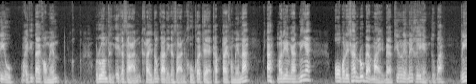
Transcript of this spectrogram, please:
ติวไว้ที่ใต้คอมเมนต์ รวมถึงเอกสารใครต้องการเอกสารครูก็แจกครับใต้คอมเมนต์นะอะมาเรียนกันนี่ไงโอเปอเรชันรูปแบบใหม่แบบที่นักเรียนไม่เคยเห็นถูกปะนี่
